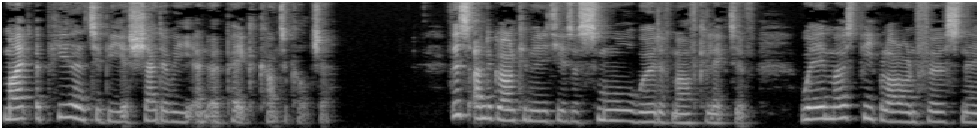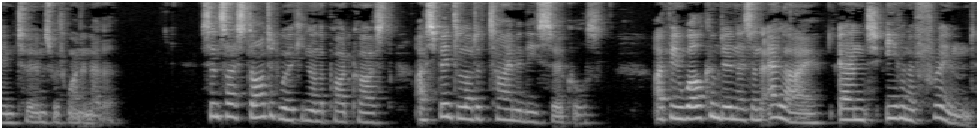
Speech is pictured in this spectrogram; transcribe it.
might appear to be a shadowy and opaque counterculture. This underground community is a small word of mouth collective where most people are on first name terms with one another. Since I started working on the podcast, I've spent a lot of time in these circles. I've been welcomed in as an ally and even a friend.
